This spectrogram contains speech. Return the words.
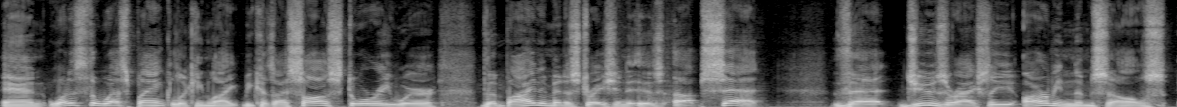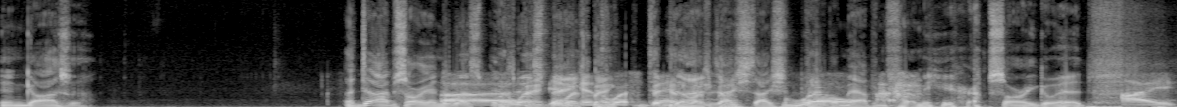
And what is the West Bank looking like? Because I saw a story where the Biden administration is upset that Jews are actually arming themselves in Gaza. D- I'm sorry, in the West, in the West in Bank. the West Bank. d- I, sh- I should have a map in front of me here. I'm sorry. Go ahead. I,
